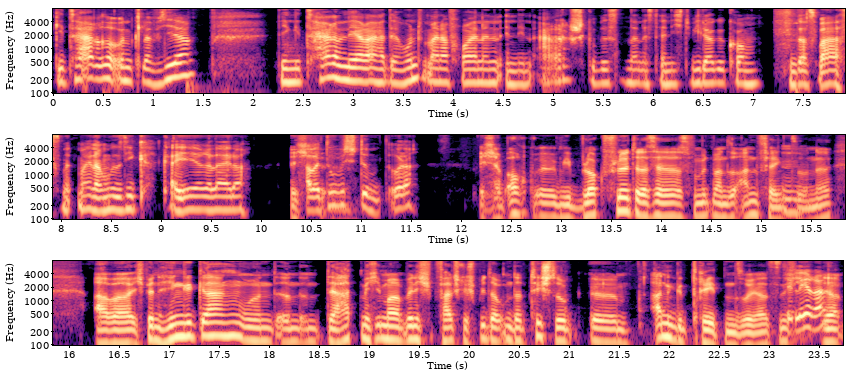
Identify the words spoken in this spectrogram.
Gitarre und Klavier. Den Gitarrenlehrer hat der Hund meiner Freundin in den Arsch gebissen, dann ist er nicht wiedergekommen. Und das war's mit meiner Musikkarriere leider. Ich, Aber du äh, bestimmt, oder? Ich habe auch irgendwie Blockflöte, das ist ja das, womit man so anfängt, Mhm. so, ne? Aber ich bin hingegangen und, und, und der hat mich immer, wenn ich falsch gespielt habe, unter den Tisch so ähm, angetreten, so, ja. Nicht, Der Lehrer? Ja,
